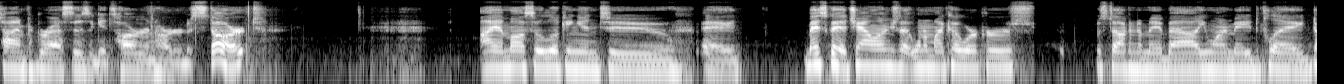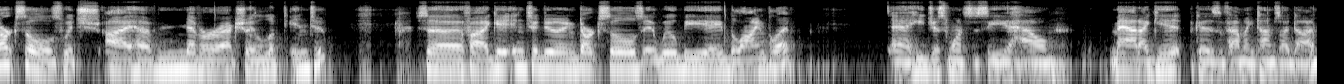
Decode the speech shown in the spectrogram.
time progresses, it gets harder and harder to start. I am also looking into a basically a challenge that one of my coworkers was talking to me about. He wanted me to play Dark Souls, which I have never actually looked into. So if I get into doing Dark Souls, it will be a blind play. And he just wants to see how mad I get because of how many times I die.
